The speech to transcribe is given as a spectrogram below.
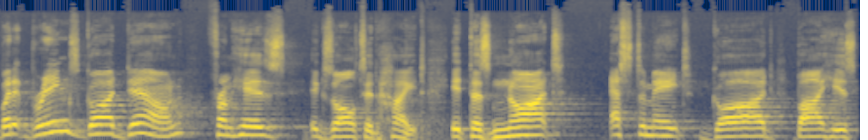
but it brings God down from his exalted height. It does not estimate God by his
